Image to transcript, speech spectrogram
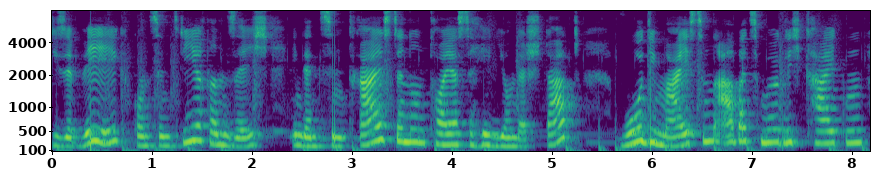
diese Wege konzentrieren sich in den zentralsten und teuersten Regionen der Stadt, wo die meisten Arbeitsmöglichkeiten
